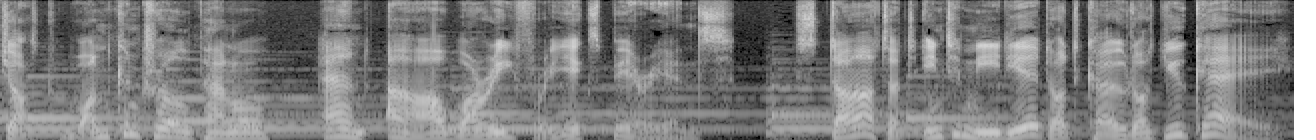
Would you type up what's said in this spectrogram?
just one control panel and our worry-free experience. Start at intermedia.co.uk.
